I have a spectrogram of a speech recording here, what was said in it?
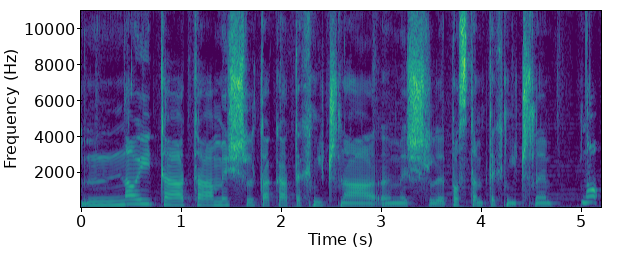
Mm, No i ta, ta myśl taka techniczna, myśl, postęp techniczny, no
